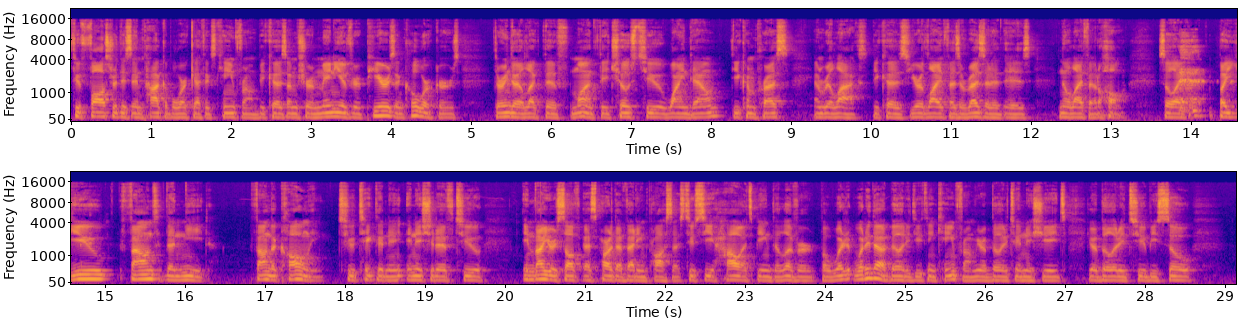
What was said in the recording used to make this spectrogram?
to foster this impeccable work ethics came from? Because I'm sure many of your peers and coworkers during the elective month they chose to wind down, decompress, and relax because your life as a resident is no life at all. So like, but you found the need, found the calling to take the initiative to invite yourself as part of that vetting process to see how it's being delivered. But what what did that ability do you think came from? Your ability to initiate, your ability to be so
